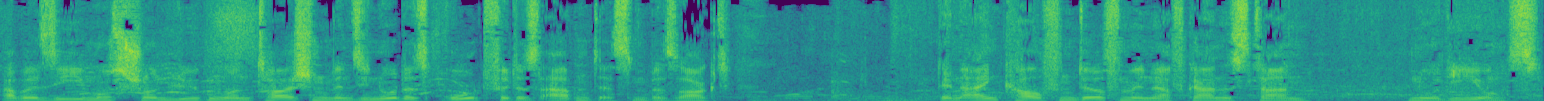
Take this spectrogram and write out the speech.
Aber sie muss schon lügen und täuschen, wenn sie nur das Brot für das Abendessen besorgt. Denn einkaufen dürfen in Afghanistan nur die Jungs.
